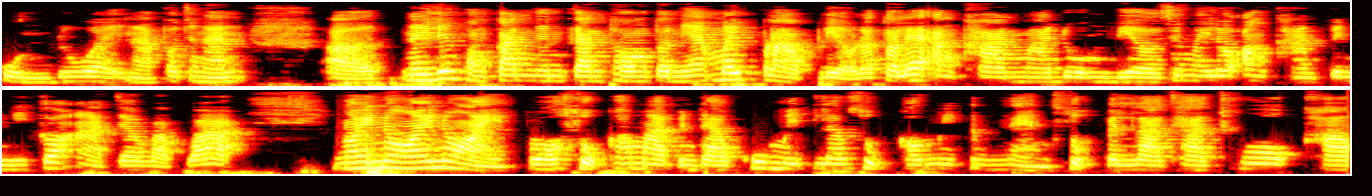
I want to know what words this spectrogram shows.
คุณด้วยนะ เพราะฉะนั้นในเรื่องของการเงินการทองตอนนี้ไม่เปล่าเปลี่ยวแล้วตอนแรกอังคารมาดวงเดียวใช่ไหมแล้วอังคารเป็นนี้ก็อาจจะแบบว่าน้อยๆหน่อยเพราะสุขเข้ามาเป็นดาวคู่มิตร แล้วสุขเขามีตำแหน่งสุขเป็นราชาโชคเขา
